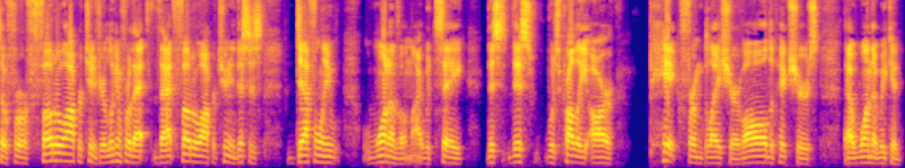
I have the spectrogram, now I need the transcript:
So for photo opportunity, if you're looking for that, that photo opportunity, this is definitely one of them. I would say this this was probably our pick from Glacier of all the pictures. That one that we could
